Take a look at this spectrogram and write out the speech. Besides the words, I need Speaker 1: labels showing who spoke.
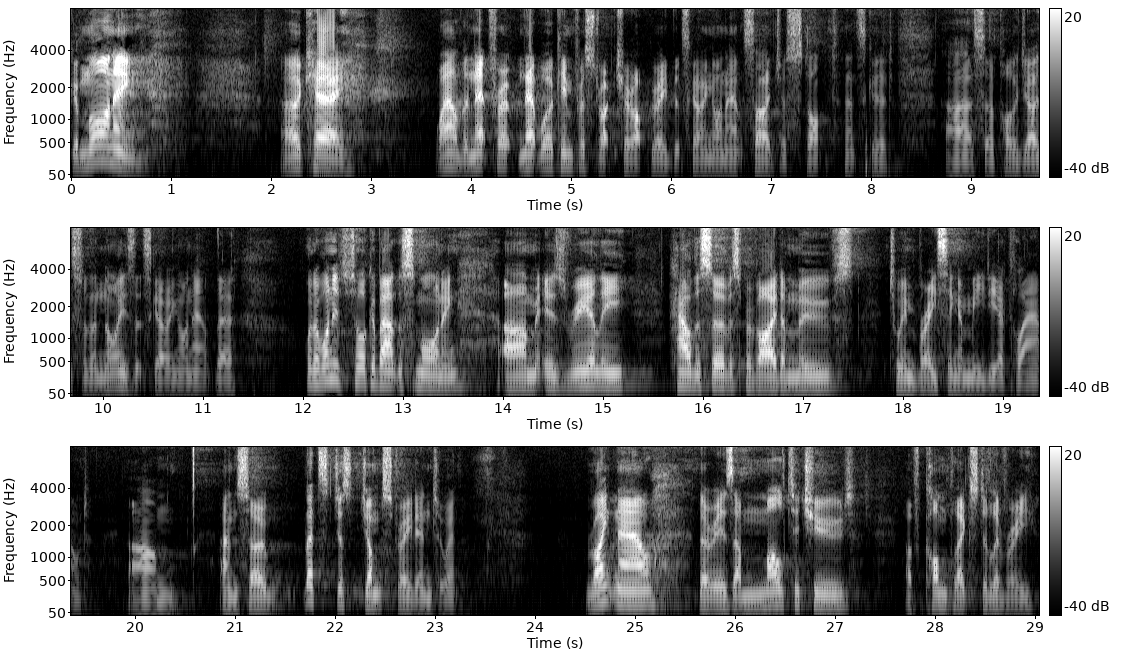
Speaker 1: Good morning. Okay. Wow, the net network infrastructure upgrade that's going on outside just stopped. That's good. Uh, so apologize for the noise that's going on out there. What I wanted to talk about this morning um, is really how the service provider moves to embracing a media cloud. Um, and so let's just jump straight into it. Right now, there is a multitude of complex delivery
